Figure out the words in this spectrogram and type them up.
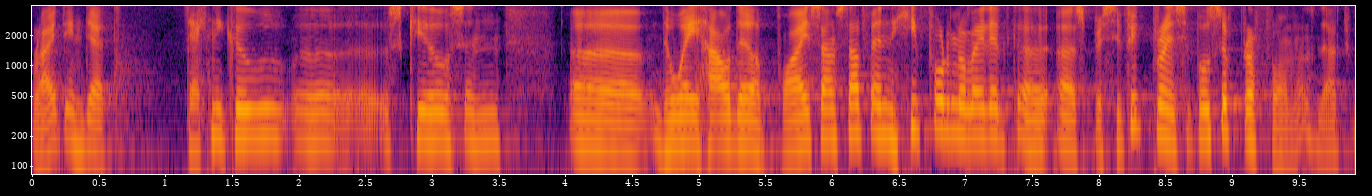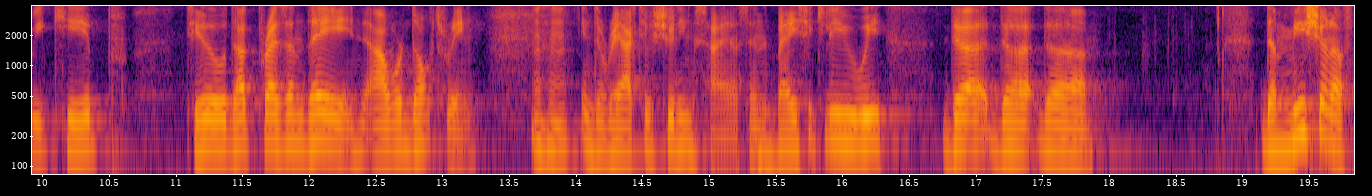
right? In that technical uh, skills and uh, the way how they apply some stuff. And he formulated uh, uh, specific principles of performance that we keep till that present day in our doctrine Mm-hmm. in the reactive shooting science. And basically, we the the the the mission of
